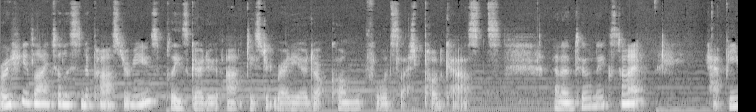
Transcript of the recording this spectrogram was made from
Or if you'd like to listen to past reviews, please go to artdistrictradio.com forward slash podcasts. And until next time, happy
